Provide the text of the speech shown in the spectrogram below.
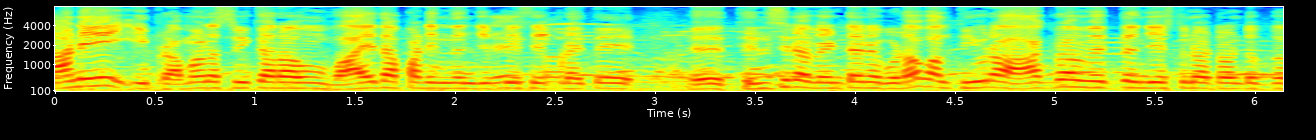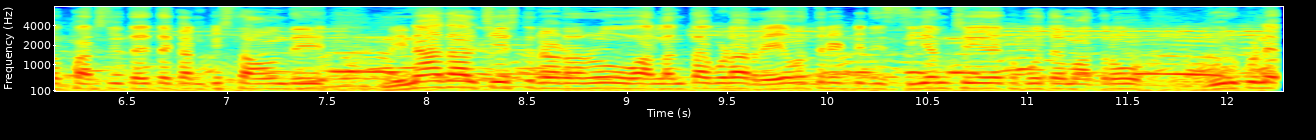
కానీ ఈ ప్రమాణ స్వీకారం వాయిదా పడిందని చెప్పేసి ఎప్పుడైతే తెలిసిన వెంటనే కూడా వాళ్ళు తీవ్ర ఆగ్రహం వ్యక్తం చేస్తున్నటువంటి పరిస్థితి అయితే కనిపిస్తా ఉంది. నినాదాలు చేస్తున్నారు. వాళ్ళంతా కూడా రేవంత్ రెడ్డిని సీఎం చేయకపోతే మాత్రం ఊరుకునే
